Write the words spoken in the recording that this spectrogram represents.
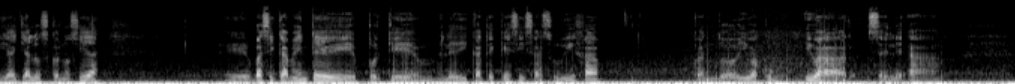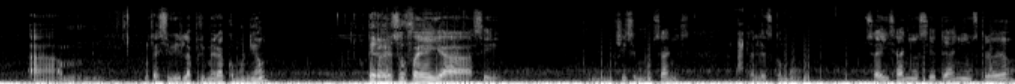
ya, ya los conocía, eh, básicamente porque le di catequesis a su hija cuando iba, a, a, mm, recibir la primera comunión, pero eso fue ya hace muchísimos años, tal vez como 6 años, 7 años creo yo,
